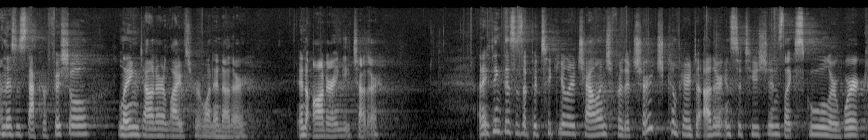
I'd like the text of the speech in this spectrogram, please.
And this is sacrificial, laying down our lives for one another and honoring each other. And I think this is a particular challenge for the church compared to other institutions like school or work.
